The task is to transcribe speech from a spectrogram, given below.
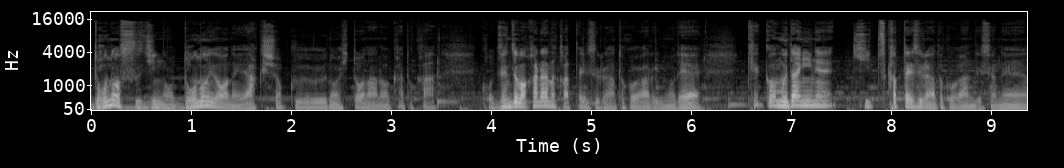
どの筋のどのような役職の人なのかとか、こう全然わからなかったりするようなところがあるので結構無駄にね気使ったりするようなところがあるんですよね。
